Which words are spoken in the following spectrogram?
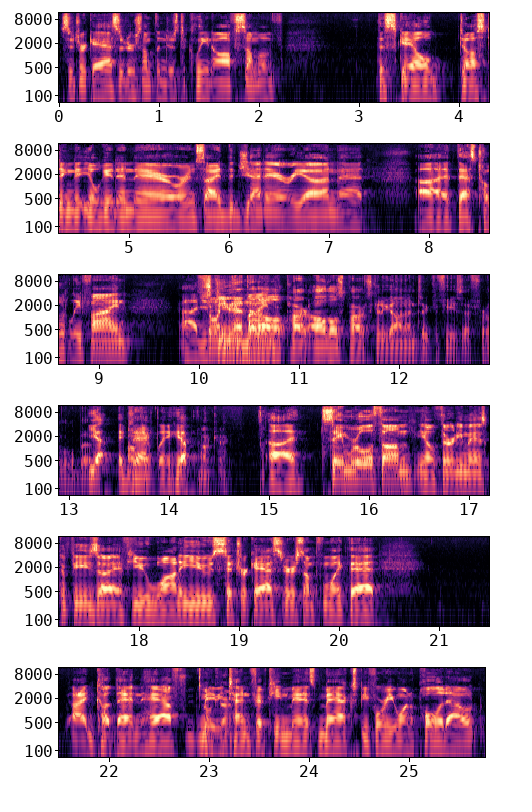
citric acid or something just to clean off some of the scale dusting that you'll get in there or inside the jet area and that, uh, that's totally fine. Uh, just So when keep you had that all apart, all those parts could have gone into Cafiza for a little bit. Yeah, Okay. exactly. Yep. Okay. Uh, same rule of thumb, you know, 30 minutes Cafiza. If you want to use citric acid or something like that, I'd cut that in half, maybe Okay. 10, 15 minutes max before you want to pull it out,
